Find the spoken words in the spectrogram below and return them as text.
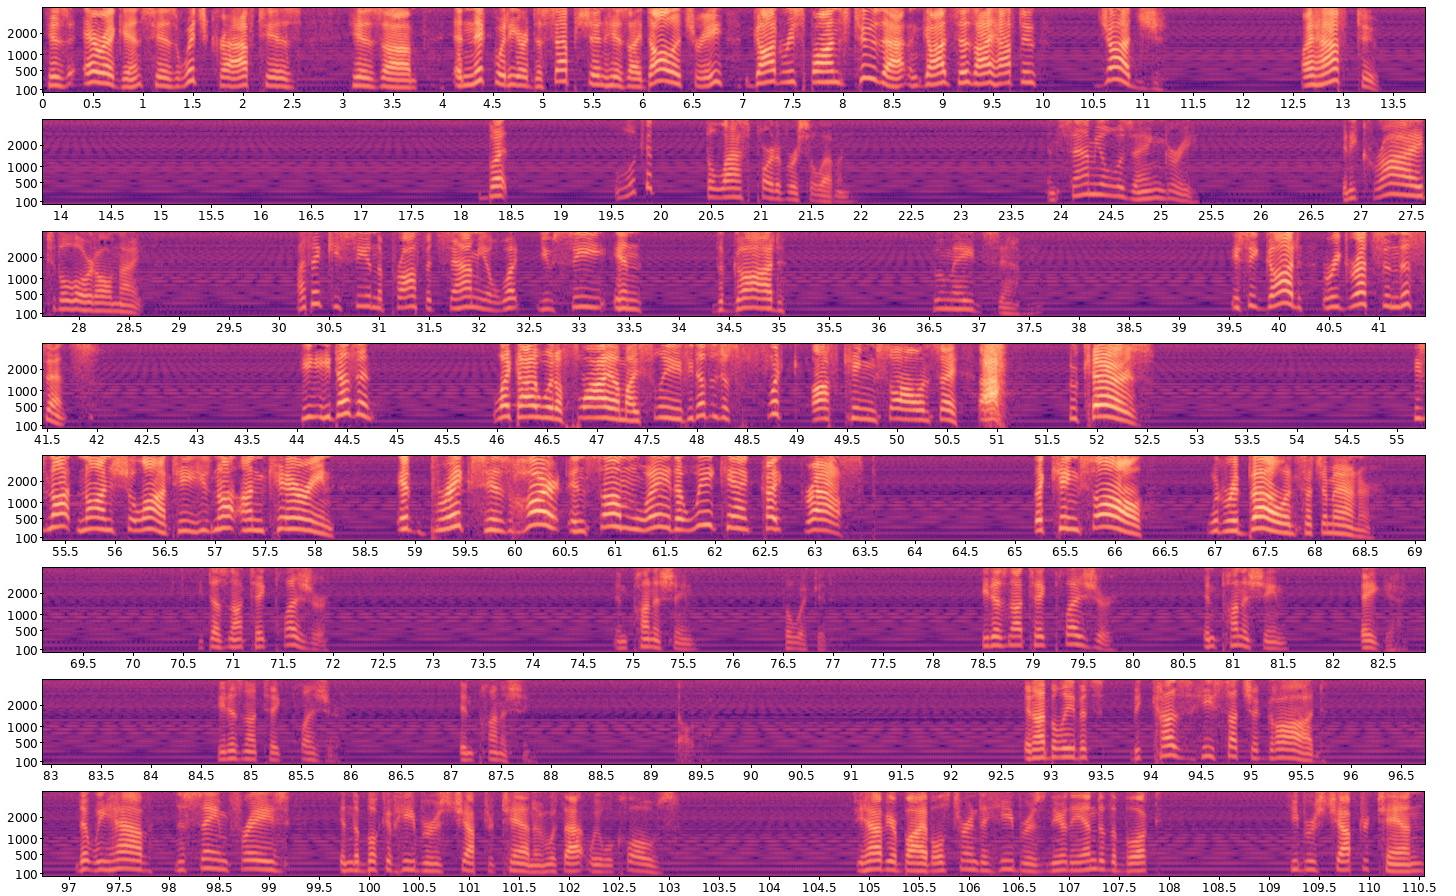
his arrogance, his witchcraft, his, his uh, iniquity or deception, his idolatry, God responds to that. And God says, I have to judge. I have to. But look at the last part of verse 11. And Samuel was angry, and he cried to the Lord all night. I think you see in the prophet Samuel what you see in the God who made Samuel. You see, God regrets in this sense. He, he doesn't, like I would a fly on my sleeve, he doesn't just flick off King Saul and say, ah, who cares? He's not nonchalant. He, he's not uncaring it breaks his heart in some way that we can't quite grasp. That King Saul would rebel in such a manner. He does not take pleasure in punishing the wicked. He does not take pleasure in punishing Agag. He does not take pleasure in punishing And I believe it's because he's such a God that we have the same phrase in the book of Hebrews, chapter 10. And with that, we will close. If you have your Bibles, turn to Hebrews near the end of the book, Hebrews chapter 10,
